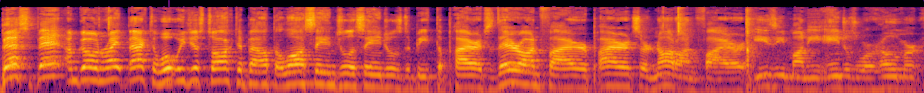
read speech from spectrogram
Best bet, I'm going right back to what we just talked about the Los Angeles Angels to beat the Pirates. They're on fire. Pirates are not on fire. Easy money. Angels were homer.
